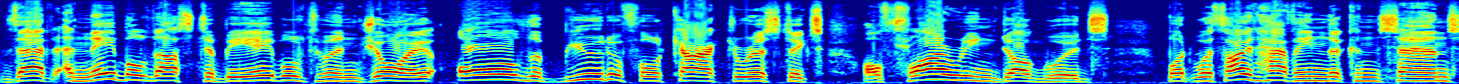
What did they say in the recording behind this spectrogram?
that enabled us to be able to enjoy all the beautiful characteristics of flowering dogwoods, but without having the concerns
